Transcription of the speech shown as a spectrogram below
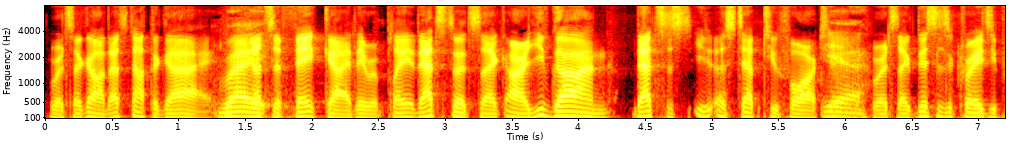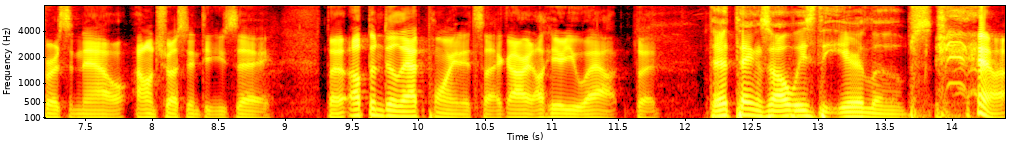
where it's like, oh, that's not the guy. Right. That's a fake guy. They replace. That's what's like, all right, you've gone. That's a step too far to Yeah. me. Where it's like, this is a crazy person now. I don't trust anything you say. But up until that point, it's like, all right, I'll hear you out. But Their thing's always the earlobes. yeah,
